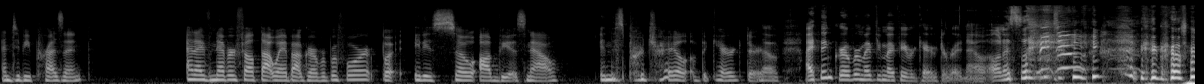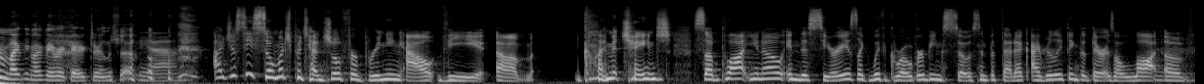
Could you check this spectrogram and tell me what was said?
and to be present. And I've never felt that way about Grover before, but it is so obvious now in this portrayal of the character. No, I think Grover might be my favorite character right now, honestly. Grover might be my favorite character in the show. Yeah. I just see so much potential for bringing out the um, climate change subplot, you know, in this series. Like with Grover being so sympathetic, I really think that there is a lot of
